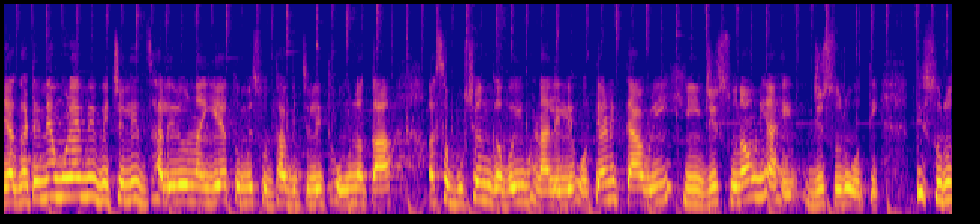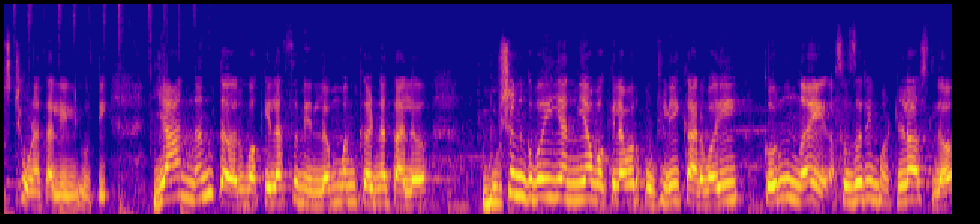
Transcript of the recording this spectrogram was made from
या घटनेमुळे मी विचलित झालेलो नाहीये तुम्ही सुद्धा विचलित होऊ नका असं भूषण गवई म्हणालेले होते आणि त्यावेळी ही जी सुनावणी आहे जी सुरू होती ती सुरूच ठेवण्यात आलेली होती. यानंतर वकिलाचं निलंबन करण्यात आलं. भूषण गवई यांनी या वकिलावर कुठलीही कारवाई करू नये असं जरी म्हटलं असलं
